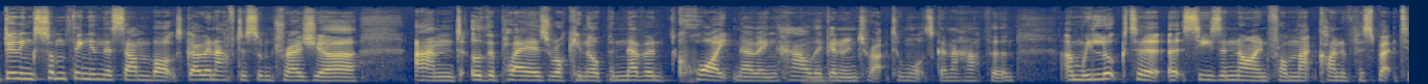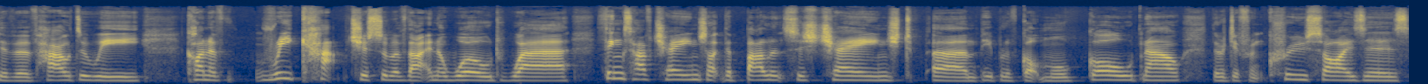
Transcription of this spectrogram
doing something in the sandbox, going after some treasure, and other players rocking up and never quite knowing how they're mm. going to interact and what's going to happen. And we looked at, at season nine from that kind of perspective of how do we kind of recapture some of that in a world where things have changed, like the balance has changed, um, people have got more gold now, there are different crew sizes.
